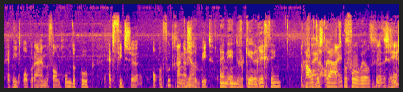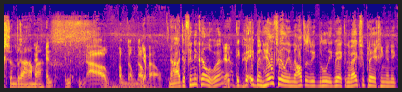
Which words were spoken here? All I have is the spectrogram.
het niet opruimen van hondenpoep, het fietsen op een voetgangersgebied. En in de verkeerde richting. Haltestraat bijvoorbeeld. Dat is echt een drama. En, en, nou, nou, nou, nou. Jawel. Nou, dat vind ik wel hoor. Ja? Ik, ben, ik ben heel veel in de. Ik bedoel, ik werk in de wijkverpleging en ik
